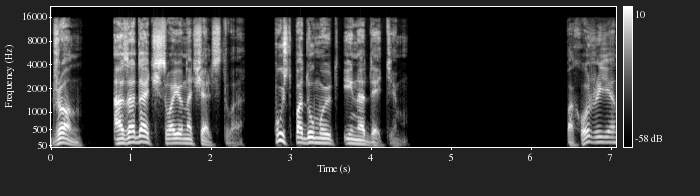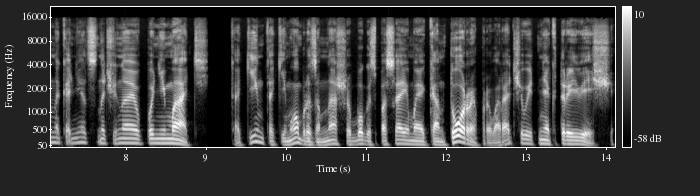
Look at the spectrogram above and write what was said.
Джон, а задач свое начальство. Пусть подумают и над этим. Похоже, я, наконец, начинаю понимать, каким таким образом наша богоспасаемая контора проворачивает некоторые вещи.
